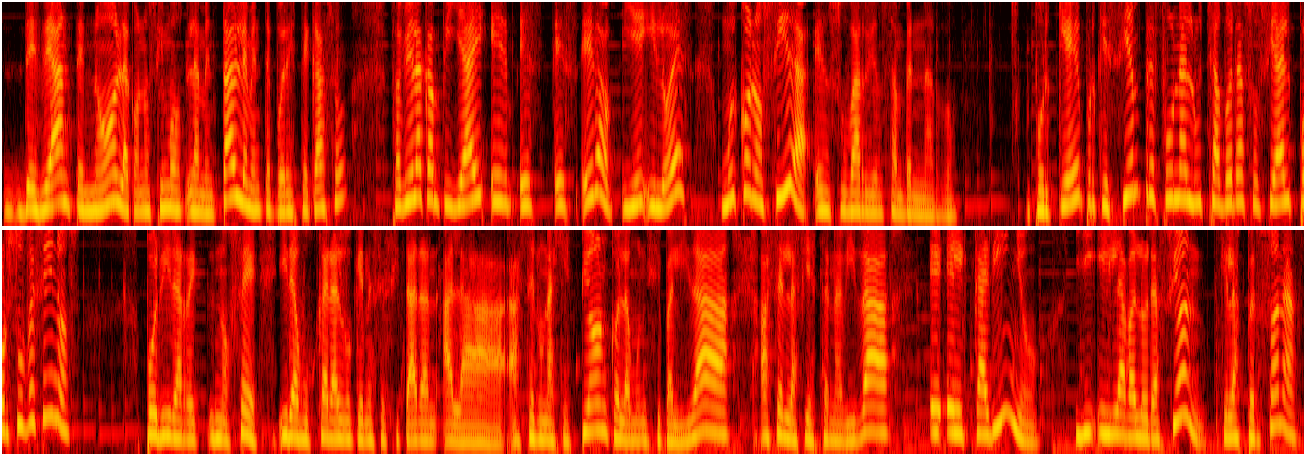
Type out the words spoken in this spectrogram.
desde antes, ¿no? La conocimos lamentablemente por este caso. Fabiola Campillay es, es, era y lo es muy conocida en su barrio en San Bernardo. ¿Por qué? Porque siempre fue una luchadora social por sus vecinos por ir a, no sé, ir a buscar algo que necesitaran a la, hacer una gestión con la municipalidad, hacer la fiesta de Navidad. E, el cariño y, la valoración que las personas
